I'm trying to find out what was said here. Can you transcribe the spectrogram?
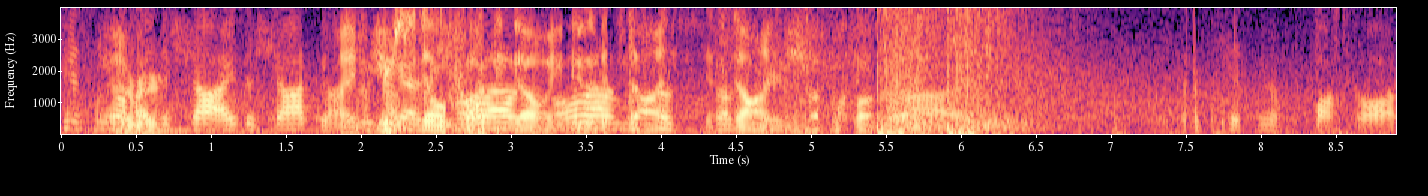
Piss me off. I had the shot. I had the shotgun. I, you're Yeah, still call fucking out- going, call dude. out It's and done. let's It's done. Shut the fuck up. God. You're pissing the fuck off.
